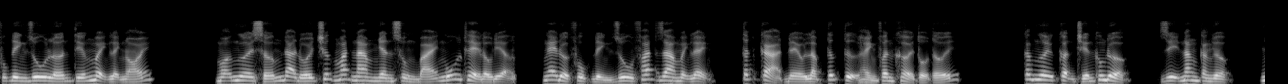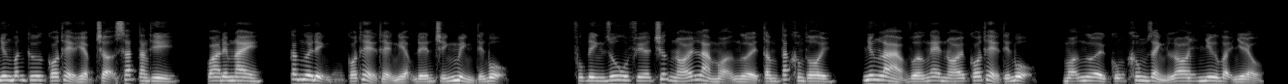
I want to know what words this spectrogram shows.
Phục Đình Du lớn tiếng mệnh lệnh nói. Mọi người sớm đã đối trước mắt nam nhân sùng bái ngũ thể đầu địa, nghe được Phục Đình Du phát ra mệnh lệnh, tất cả đều lập tức tự hành phân khởi tổ tới. Các ngươi cận chiến không được, dị năng càng được, nhưng vẫn cứ có thể hiệp trợ sát tăng thi, qua đêm nay, các ngươi định có thể thể nghiệm đến chính mình tiến bộ. Phục Đình Du phía trước nói là mọi người tâm tắc không thôi, nhưng là vừa nghe nói có thể tiến bộ, mọi người cũng không rảnh lo như vậy nhiều,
